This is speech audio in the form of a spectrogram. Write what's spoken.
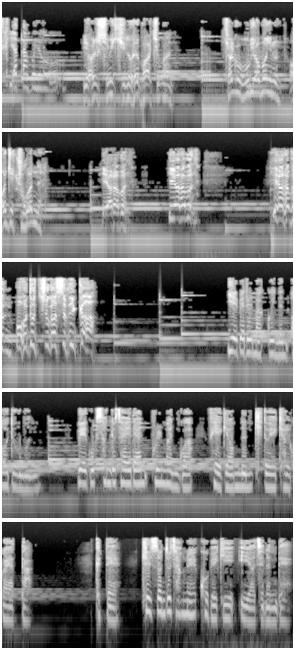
틀렸다고요. 열심히 기도해 봤지만 결국 우리 어머니는 어제 죽었네. 여러분, 여러분, 여러분 모두 죽었습니까? 예배를 맡고 있는 어두움은 외국 선교사에 대한 불만과 회개 없는 기도의 결과였다. 그때 길선주 장로의 고백이 이어지는데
